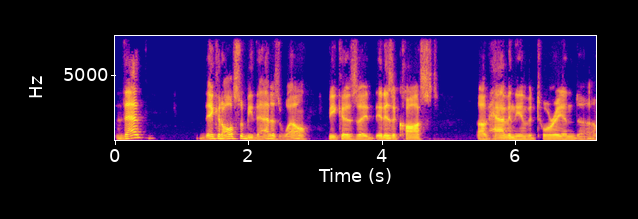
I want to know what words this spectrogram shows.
that they could also be that as well because it, it is a cost of having the inventory and uh,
